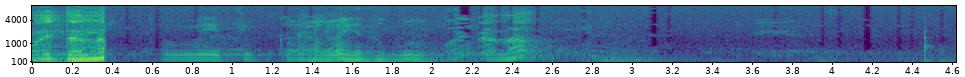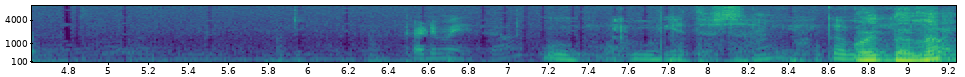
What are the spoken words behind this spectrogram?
ಹೋಯ್ತಲ್ಲ? ಹೋಯ್ತಲ್ಲ? ಕಡಿಮೆ. Hoy, ¿verdad?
